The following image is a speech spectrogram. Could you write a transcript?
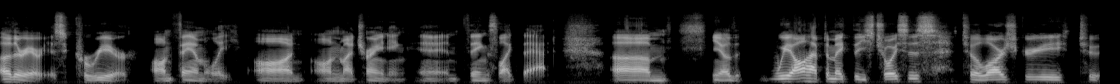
other areas career on family on on my training and things like that. Um, you know we all have to make these choices to a large degree, to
